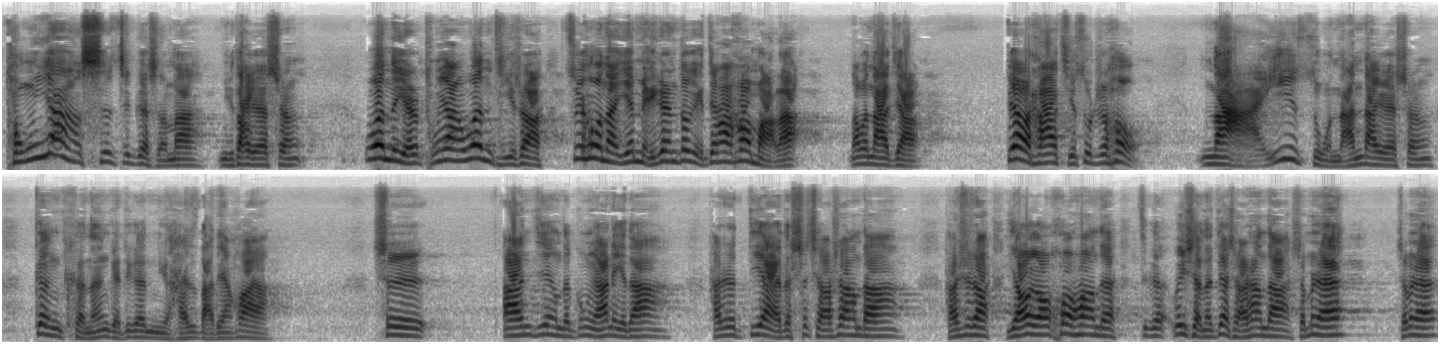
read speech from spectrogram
同样是这个什么女大学生，问的也是同样问题是吧？最后呢，也每个人都给电话号码了。那问大家，调查结束之后，哪一组男大学生更可能给这个女孩子打电话呀？是安静的公园里的，还是低矮的石桥上的，还是啊摇摇晃晃的这个危险的吊桥上的？什么人？什么人？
